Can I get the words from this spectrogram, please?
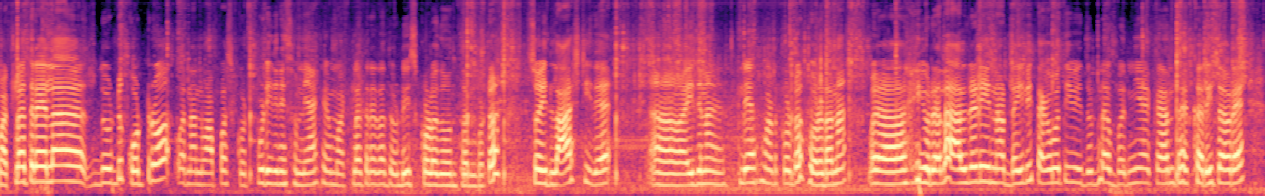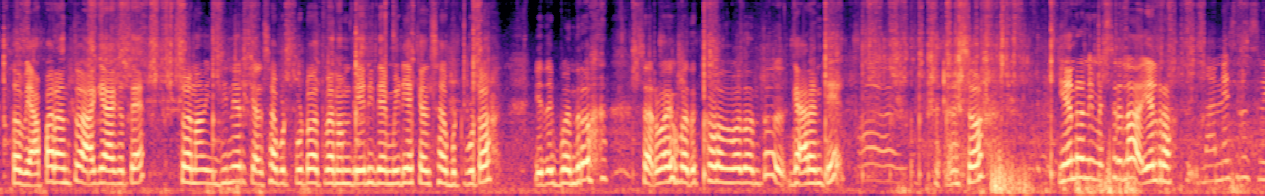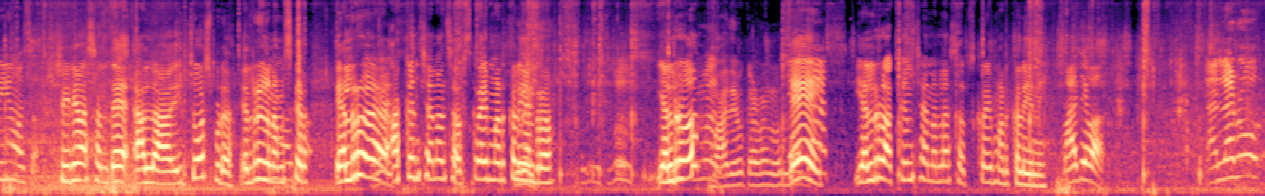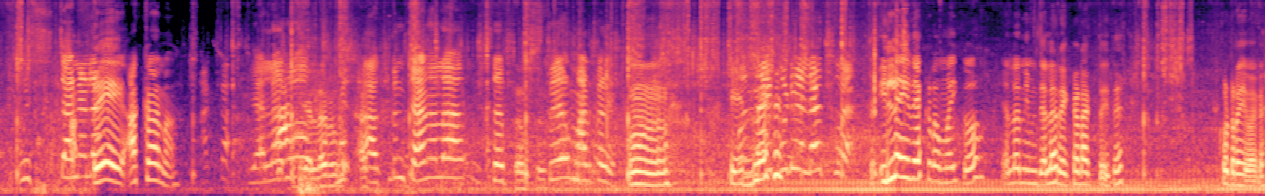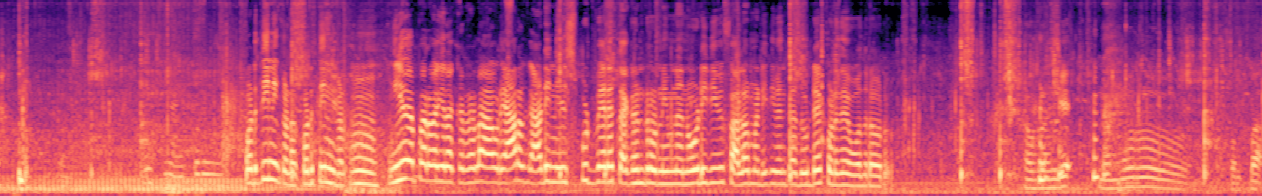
ಮಕ್ಳ ಹತ್ರ ಎಲ್ಲ ದುಡ್ಡು ಕೊಟ್ಟರು ನಾನು ವಾಪಸ್ ಕೊಟ್ಬಿಟ್ಟಿದ್ದೀನಿ. ಸುಮ್ಮನೆ ಯಾಕೆ ಮಕ್ಳ ಹತ್ರ ಎಲ್ಲ ದುಡ್ಡು ಇಸ್ಕೊಳ್ಳೋದು ಅಂತ ಅಂದ್ಬಿಟ್ಟು. ಸೊ ಇದು ಲಾಸ್ಟ್ ಇದೆ. ಇದನ್ನು ಕ್ಲಿಯರ್ ಮಾಡಿಕೊಂಡು ಹೊರಡೋಣ. ಇವರೆಲ್ಲ ಆಲ್ರೆಡಿ ನಾವು ಡೈಲಿ ತಗೋತೀವಿ ದುಡ್ಡನ್ನ, ಬನ್ನಿ ಅಕ್ಕ ಅಂತ ಕರಿತಾವ್ರೆ. ಸೊ ವ್ಯಾಪಾರ ಅಂತೂ ಹಾಗೆ ಆಗುತ್ತೆ. ಸೊ ನಾವು ಇಂಜಿನಿಯರ್ ಕೆಲಸ ಬಿಟ್ಬಿಟ್ಟು ಅಥವಾ ನಮ್ದು ಏನಿದೆ ಮೀಡಿಯಾ ಕೆಲಸ ಬಿಟ್ಬಿಟ್ಟು ಇದಕ್ಕೆ ಬಂದರೂ ಸರ್ವಾಗಿ ಬದುಕೊಳ್ಳೋದು ಅಂತೂ ಗ್ಯಾರಂಟಿ ಸೊ ಏನ್ರ ನಿಮ್ಮ ಹೆಸರಲ್ಲ? ಎಲ್ರ? ನನ್ನ ಹೆಸರು ಶ್ರೀನಿವಾಸ. ಶ್ರೀನಿವಾಸ್ ಅಂತೆ. ಅಲ್ಲ ಇದು ತೋರಿಸ್ಬಿಡು. ಎಲ್ರಿಗೂ ನಮಸ್ಕಾರ. ಎಲ್ಲರೂ ಅಕ್ಕನ ಚಾನಲ್ ಸಬ್ಸ್ಕ್ರೈಬ್ ಮಾಡ್ಕೊಳ್ಳಿ ಏನ್ರ ಎಲ್ಲರೂ ಏ ಎಲ್ಲರೂ ಅಕ್ಕನ ಚಾನಲ್ನ ಸಬ್ಸ್ಕ್ರೈಬ್ ಮಾಡ್ಕೊಳ್ಳಿ ಏನಿ ಮಾದೇವ. ಎಲ್ಲರೂ ಚಾನಲ್ ಏ ಅಕ್ಕನ. ಎಲ್ಲರೂ ಅಕ್ಕನ ಚಾನಲ್ ಸಬ್ಸ್ಕ್ರೈಬ್ ಮಾಡ್ಕೊಳ್ಳಿ. ಹ್ಞೂ ಇಲ್ಲೇ ಇದೆ ಕಡ ಮೈಕು ಎಲ್ಲ ನಿಮ್ದೆಲ್ಲ ರೆಕಾರ್ಡ್ ಆಗ್ತೈತೆ. ಕೊಡ್ರ ಇವಾಗ. ಕೊಡ್ತೀನಿ ಕಣ ಕೊಡ್ತೀನಿ ಕಣ. ಹ್ಞೂ ನೀವೇ ಪರವಾಗಿಲ್ಲ ಕಣಲ್ಲ ಅವ್ರು ಯಾರು ಗಾಡಿ ನಿಲ್ಲಿಸ್ಬಿಟ್ಟು ಬೇರೆ ತಗೊಂಡ್ರು ನಿಮ್ಮನ್ನ ನೋಡಿದ್ದೀವಿ ಫಾಲೋ ಮಾಡಿದ್ದೀವಿ ಅಂತ ದುಡ್ಡೇ ಕೊಡದೆ ಹೋದ್ರು ಅವರು ಹಂಗೆ ನಮ್ಮೂರು ಸ್ವಲ್ಪ.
